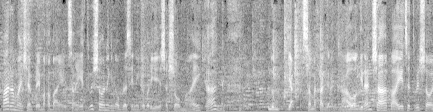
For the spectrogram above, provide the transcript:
para man syempre makabayad sa iya tuition na ginobra sini kabariya sa Siomay kag lumpia sa matagal. Now, ang ginansya, bayad sa tuition,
